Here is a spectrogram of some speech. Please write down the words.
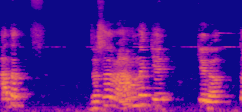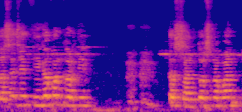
आता जसं रामनं के केलं तसंच हे तिघं पण करतील. तर संतोषनं पण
